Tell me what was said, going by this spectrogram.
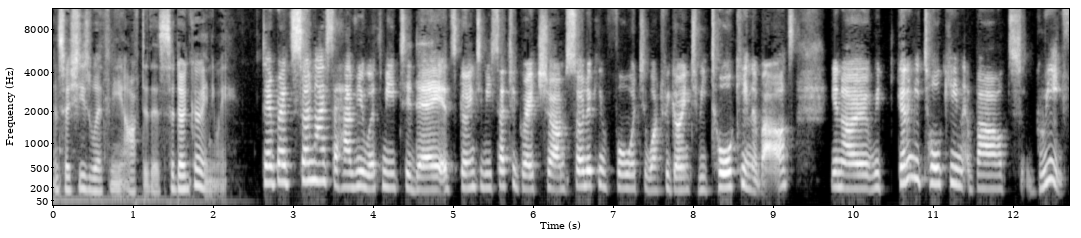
And so she's with me after this. So don't go anywhere. Deborah, it's so nice to have you with me today. It's going to be such a great show. I'm so looking forward to what we're going to be talking about. You know, we're going to be talking about grief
